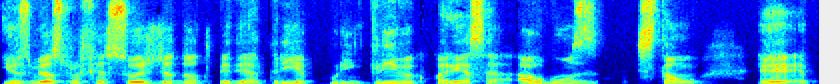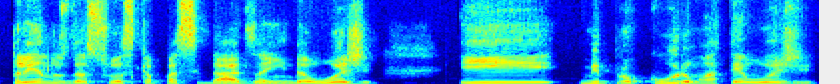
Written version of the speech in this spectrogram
E os meus professores de odontopediatria, por incrível que pareça, alguns estão é, plenos das suas capacidades ainda hoje e me procuram até hoje.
